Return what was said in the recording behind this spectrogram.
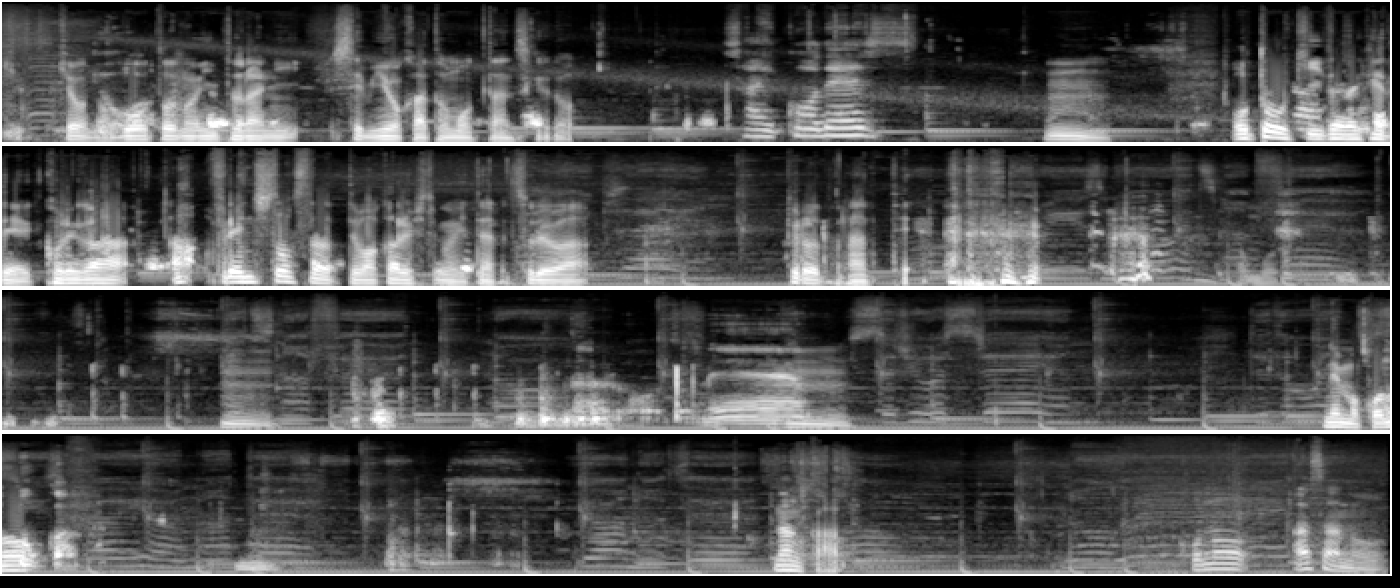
き今日の冒頭のイントラにしてみようかと思ったんですけど最高です。うん音を聞いただけでこれがあフレンチトーストだって分かる人がいたらそれはプロだなってでもこのそうか。うん。なんかこの朝の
